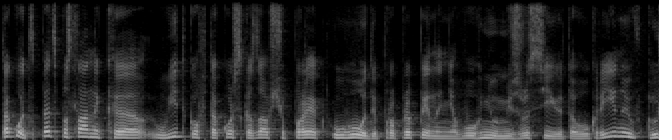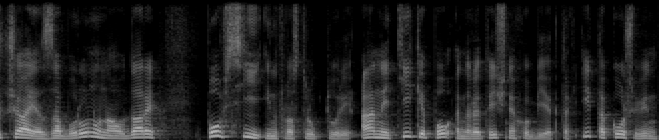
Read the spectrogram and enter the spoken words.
Так от, спецпосланник Вітков Уітков також сказав, що проєкт угоди про припинення вогню між Росією та Україною включає заборону на удари по всій інфраструктурі, а не тільки по енергетичних об'єктах. І також він,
